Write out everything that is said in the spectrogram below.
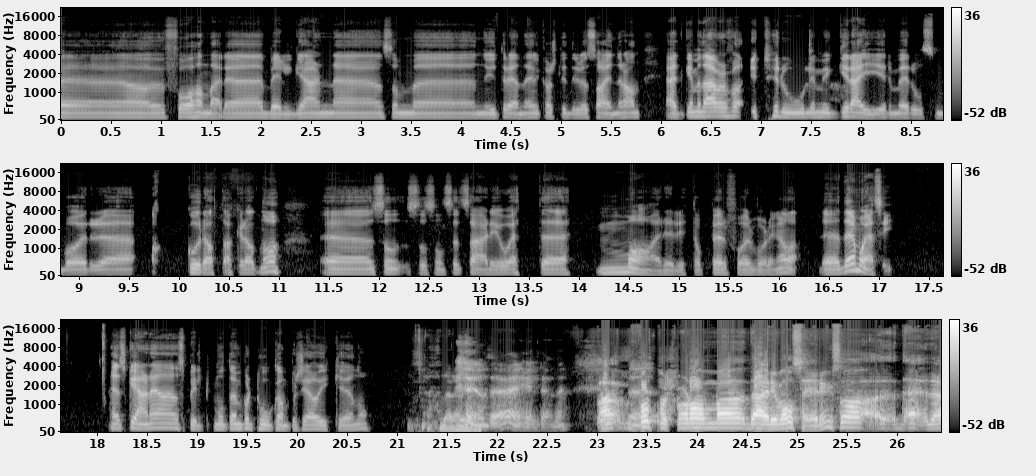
eh, få han derre belgieren eh, som eh, ny trener. Kanskje de driver og signer han. Jeg vet ikke, men det er i hvert fall utrolig mye greier med Rosenborg eh, akkurat akkurat nå. Eh, så, så sånn sett så er det jo et eh, marerittoppgjør for Vålerenga, da. Det, det må jeg si. Jeg skulle gjerne ha spilt mot dem for to kamper siden, og ikke nå. Ja, det er det. Det er jeg helt enig i. På spørsmålet om eh, det er rivalisering, så det, det,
